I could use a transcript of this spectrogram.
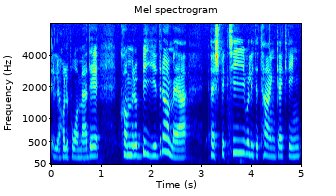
eller håller på med, det kommer att bidra med perspektiv och lite tankar kring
